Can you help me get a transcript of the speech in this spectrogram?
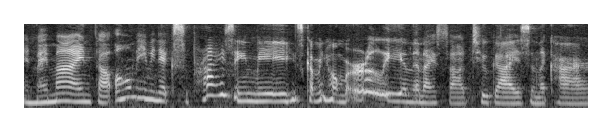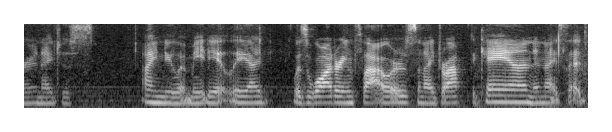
in my mind, thought, oh, maybe Nick's surprising me. He's coming home early. And then I saw two guys in the car, and I just, I knew immediately. I was watering flowers, and I dropped the can, and I said,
